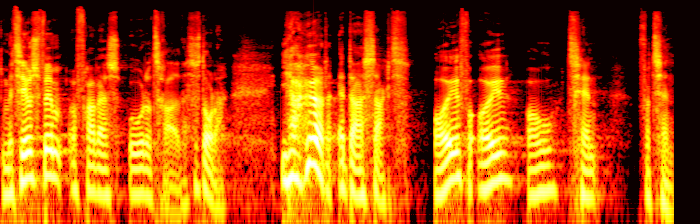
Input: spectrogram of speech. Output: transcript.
I Matthæus 5 og fra vers 38, så står der, I har hørt, at der er sagt, øje for øje og tand for tand.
